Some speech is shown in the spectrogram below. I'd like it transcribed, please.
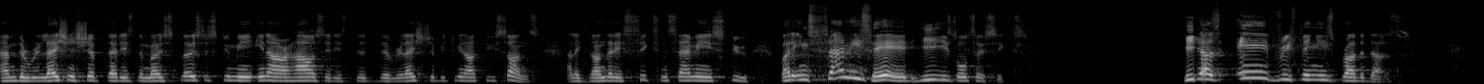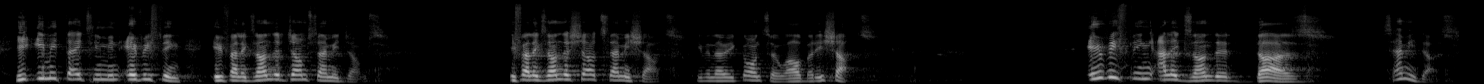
um, the relationship that is the most closest to me in our house. It is the, the relationship between our two sons. Alexander is six and Sammy is two. But in Sammy's head, he is also six. He does everything his brother does, he imitates him in everything. If Alexander jumps, Sammy jumps. If Alexander shouts, Sammy shouts, even though he can't so well, but he shouts. Everything Alexander does, Sammy does.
